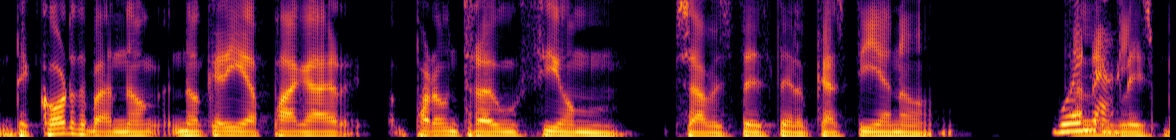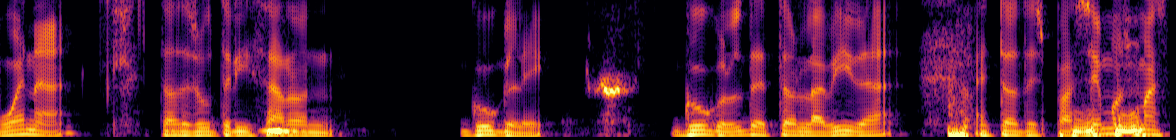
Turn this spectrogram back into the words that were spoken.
de Córdoba no, no quería pagar para una traducción, ¿sabes? Desde el castellano Buena. al inglés buena. Entonces utilizaron Google, Google de toda la vida. Entonces pasemos más,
